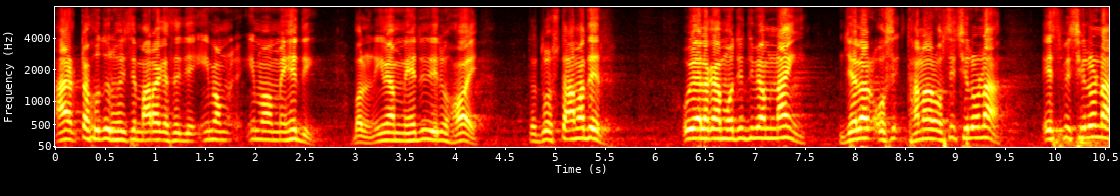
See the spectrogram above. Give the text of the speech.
আর একটা হুজুর হয়েছে মারা গেছে যে ইমাম ইমাম মেহেদি। বলেন, ইমাম মেহেদি যদি হয়, তো দোষটা আমাদের। ওই এলাকায় মসজিদ ইমাম নাই। জেলার ওসি, থানার ওসি ছিল না, এসপি ছিল না,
